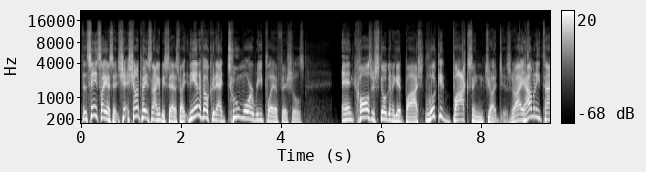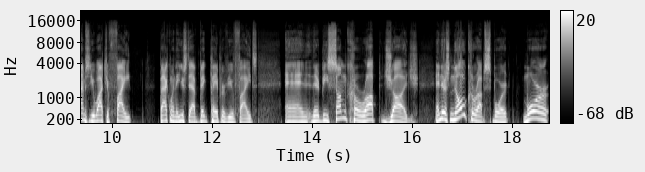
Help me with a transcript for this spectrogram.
the Saints, like I said, Sean Payton's not going to be satisfied. The NFL could add two more replay officials, and calls are still going to get botched. Look at boxing judges, right? How many times do you watch a fight back when they used to have big pay per view fights? and there'd be some corrupt judge. And there's no corrupt sport more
